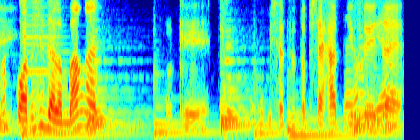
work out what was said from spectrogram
Mas squadnya sih dalam banget Oke. bisa tetap sehat gitu Ya, ya, ya.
